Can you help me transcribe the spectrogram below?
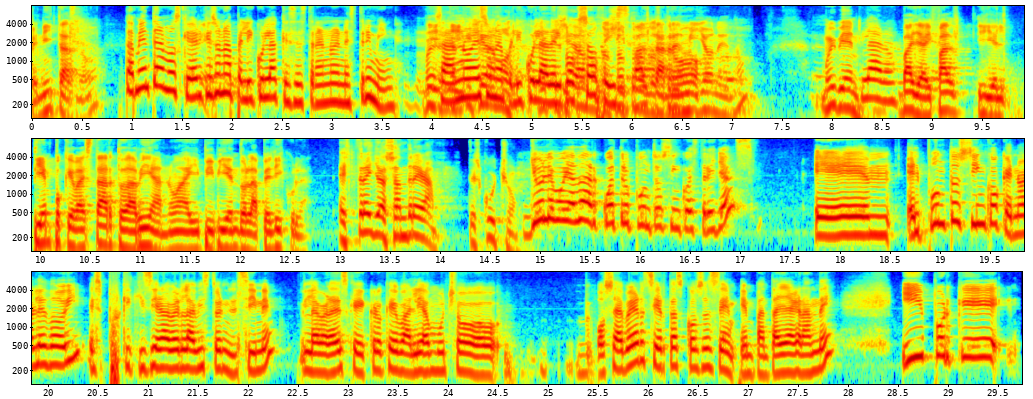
Penitas, ¿no? También tenemos que ver que es una película que se estrenó en streaming. O sea, no es una película del box office. nosotros los Falta, tres ¿no? millones, ¿no? Muy bien. Claro. Vaya, y, fal- y el tiempo que va a estar todavía, ¿no? Ahí viviendo la película. Estrellas, Andrea, te escucho. Yo le voy a dar 4.5 estrellas. Eh, el punto 5 que no le doy es porque quisiera haberla visto en el cine. La verdad es que creo que valía mucho, o sea, ver ciertas cosas en, en pantalla grande. Y porque,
